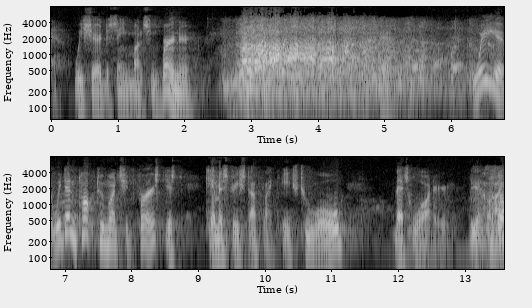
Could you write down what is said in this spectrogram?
Uh, we shared the same Bunsen burner. Yeah. We, uh, we didn't talk too much at first, just chemistry stuff like H2O. That's water. Yes, I know.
